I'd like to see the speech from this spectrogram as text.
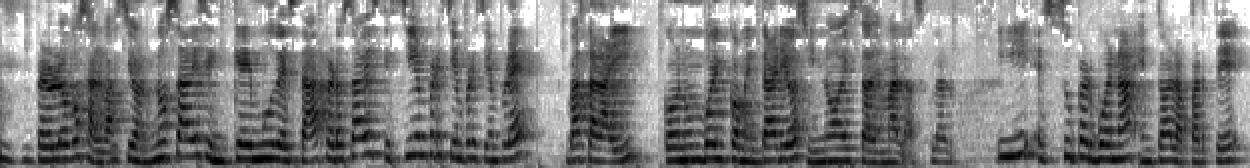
pero luego salvación. No sabes en qué mood está, pero sabes que siempre, siempre, siempre va a estar ahí con un buen comentario si no está de malas, claro. Y es súper buena en toda la parte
